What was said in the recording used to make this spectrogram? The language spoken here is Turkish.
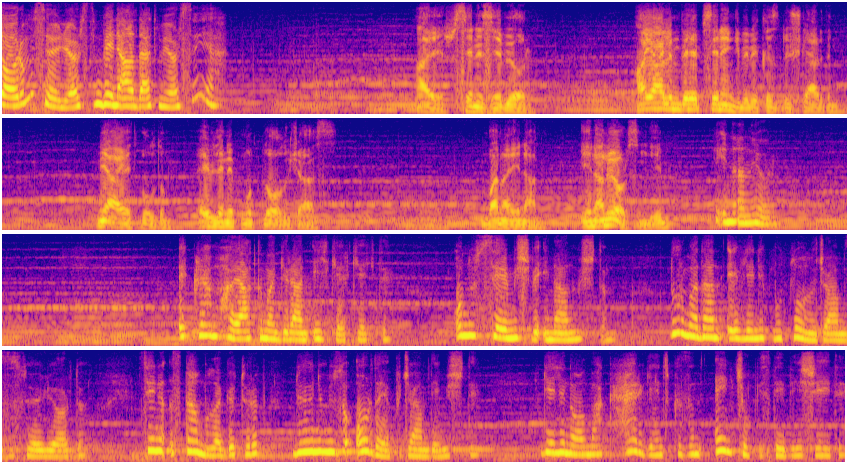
Doğru mu söylüyorsun? Beni aldatmıyorsun ya. Hayır, seni seviyorum. Hayalimde hep senin gibi bir kız düşlerdim. Nihayet buldum. Evlenip mutlu olacağız. Bana inan. İnanıyorsun değil mi? İnanıyorum. Ekrem hayatıma giren ilk erkekti. Onu sevmiş ve inanmıştım. Durmadan evlenip mutlu olacağımızı söylüyordu. Seni İstanbul'a götürüp düğünümüzü orada yapacağım demişti. Gelin olmak her genç kızın en çok istediği şeydi.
